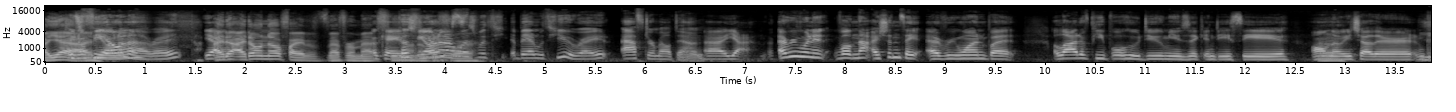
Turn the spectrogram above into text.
Uh, yeah, You know I, Fiona? Fiona, right? Yeah. I, I don't know if I've ever met Okay, Because Fiona, Fiona was with a band with you, right? After Meltdown. uh, yeah. Everyone, in, well, not, I shouldn't say everyone, but a lot of people who do music in DC all know each other and kind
